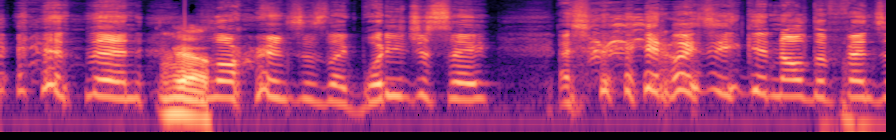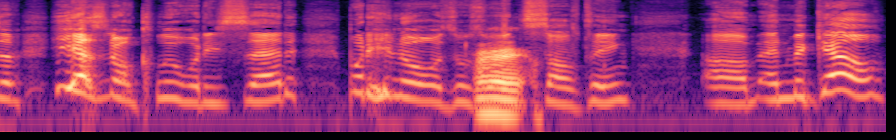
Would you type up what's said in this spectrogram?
and then Yeah. Lawrence is like, "What did you just say?" And so, you know, he's getting all defensive. He has no clue what he said, but he knows it was Right. insulting. Um, and Miguel,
